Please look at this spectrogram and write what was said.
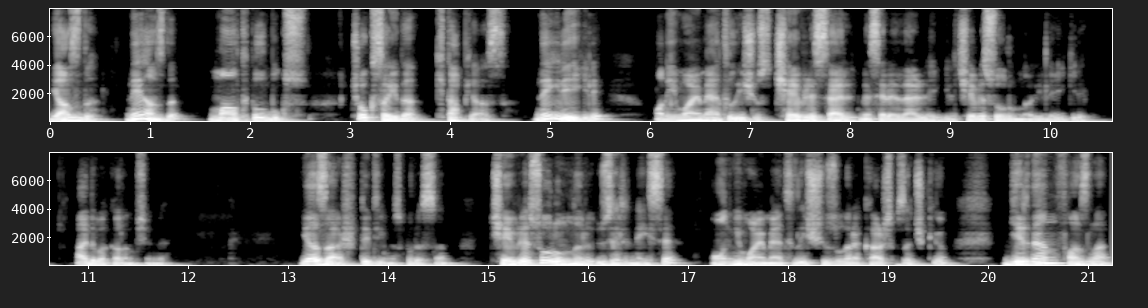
yazdı. Ne yazdı? Multiple books. Çok sayıda kitap yazdı. Ne ile ilgili? On environmental issues, çevresel meselelerle ilgili, çevre sorunları ile ilgili. Hadi bakalım şimdi. Yazar dediğimiz burası. Çevre sorunları üzerine ise on environmental issues olarak karşımıza çıkıyor. Birden fazla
